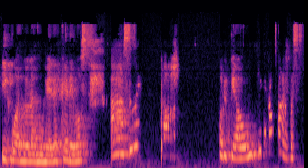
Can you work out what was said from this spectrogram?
Y cuando las mujeres queremos, hazme porque aún quiero más.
